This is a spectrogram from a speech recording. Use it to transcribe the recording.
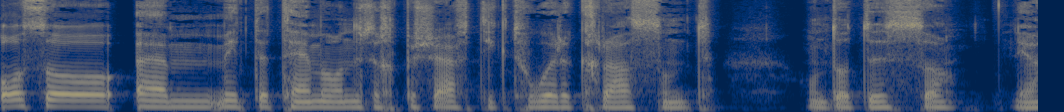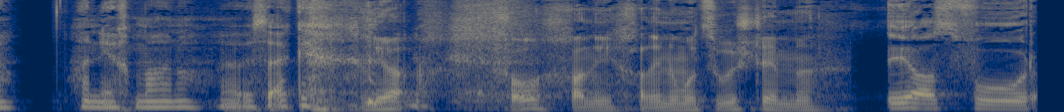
Auch so, ähm, mit den Themen, die er sich beschäftigt, hure krass und, und auch das so, ja, habe ich mal noch sagen. Ja, voll, kann ich, kann ich nur zustimmen. Ich habe es von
